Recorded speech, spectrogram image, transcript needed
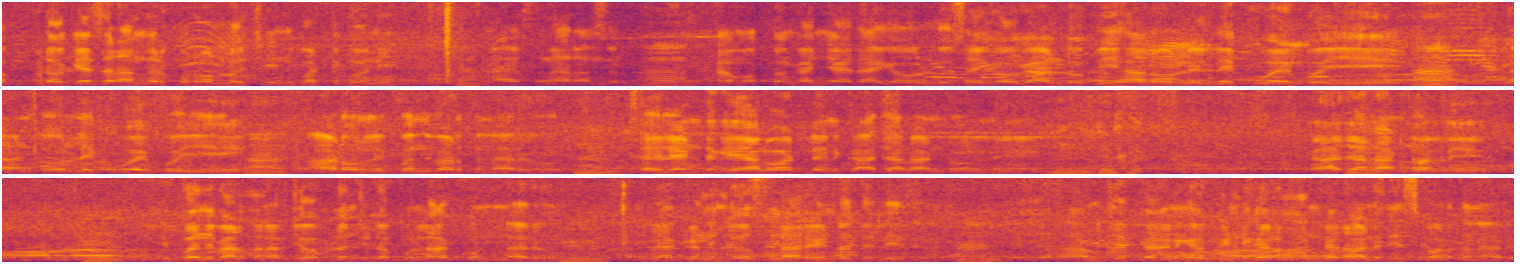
అప్పుడు ఒకేసారి అందరు కుర్రోళ్ళు వచ్చి ఈయన పట్టుకొని వేస్తున్నారు అందరూ. మొత్తం గంజాయి తాగేవాళ్ళు సైకో గాళ్ళు బీహార్ వాళ్ళు ఎక్కువైపోయి లాంటి వాళ్ళు ఎక్కువైపోయి ఆడవాళ్ళని ఇబ్బంది పెడుతున్నారు. సైలెంట్గా అలవాటు లేని కాజా లాంటి వాళ్ళని కాజా లాంటి వాళ్ళని ఇబ్బంది పెడుతున్నారు. జోబుల నుంచి డబ్బులు లాక్కుంటున్నారు. వీళ్ళు ఎక్కడి నుంచి వస్తున్నారో ఏంటో తెలియదు ఆమె చెప్పానుగా పిండి కలుపుకుంటే రాళ్ళు తీసి కొడుతున్నారు.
